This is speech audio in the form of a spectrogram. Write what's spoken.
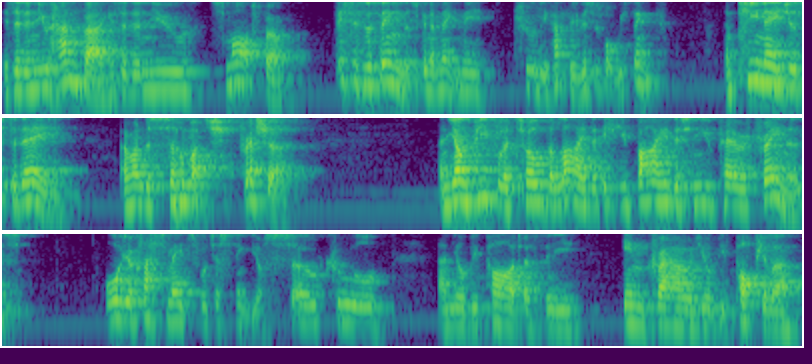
Is it a new handbag? Is it a new smartphone? This is the thing that's going to make me truly happy. This is what we think. And teenagers today are under so much pressure. And young people are told the lie that if you buy this new pair of trainers, all your classmates will just think you're so cool and you'll be part of the in crowd, you'll be popular.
